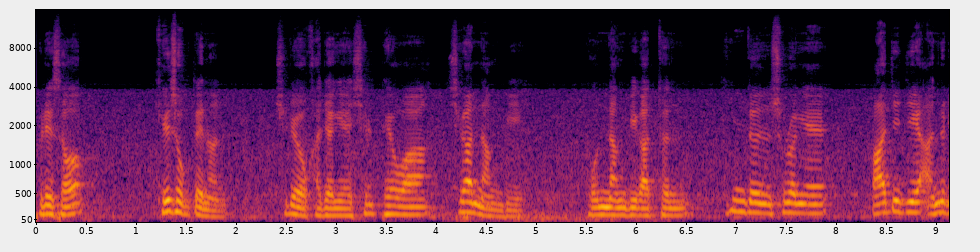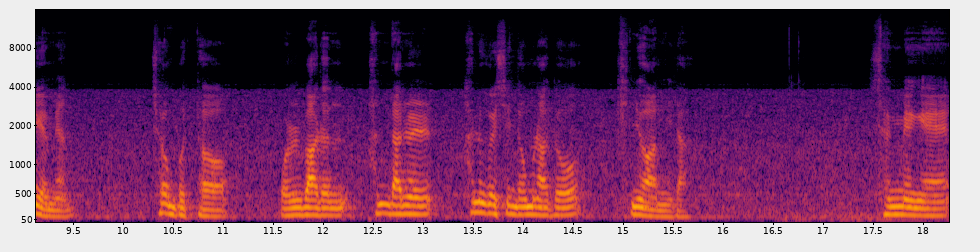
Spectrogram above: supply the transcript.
그래서 계속되는 치료 과정의 실패와 시간 낭비, 돈 낭비 같은 힘든 수렁에 빠지지 않으려면 처음부터 올바른 판단을 하는 것이 너무나도 중요합니다. 생명의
